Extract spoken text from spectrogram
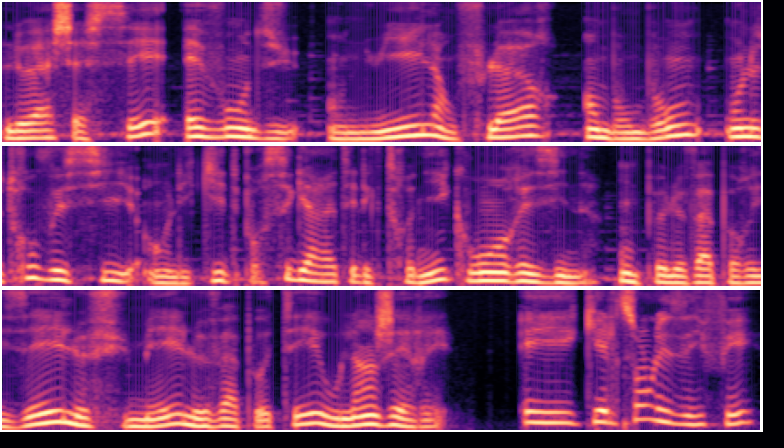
le HHC est vendu en huile, en fleurs, en bonbons. On le trouve aussi en liquide pour cigarettes électroniques ou en résine. On peut le vaporiser, le fumer, le vapoter ou l'ingérer. Et quels sont les effets?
